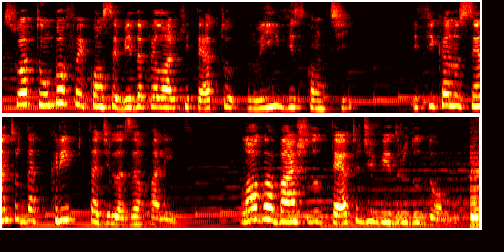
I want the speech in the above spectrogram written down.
Sua tumba foi concebida pelo arquiteto Louis Visconti e fica no centro da cripta de Les Invalides, logo abaixo do teto de vidro do domo.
